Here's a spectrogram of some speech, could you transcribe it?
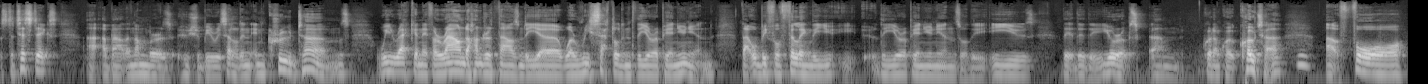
statistics uh, about the numbers who should be resettled in, in crude terms, we reckon if around 100,000 a year were resettled into the European Union, that would be fulfilling the, the European Union's or the EU's the, the, the Europe's um, quote unquote quota uh, for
